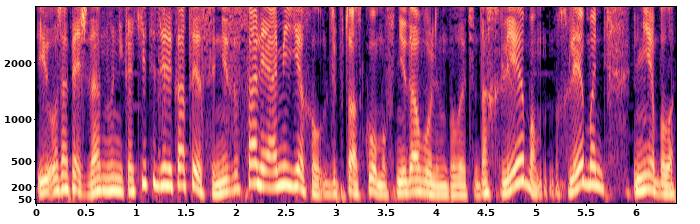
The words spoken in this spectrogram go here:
И вот опять же, да, ну не какие-то деликатесы, не за солями ехал депутат Комов, недоволен был этим, да, хлебом, хлеба не было.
